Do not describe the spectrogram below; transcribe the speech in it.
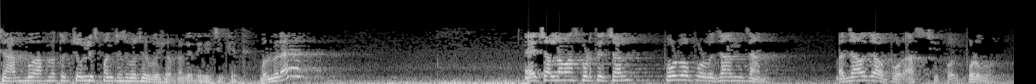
সে, আব্বু, আপনার তো চল্লিশ, পঞ্চাশ বছর বয়সে, আপনাকে দেখেছি খেতে। বলবে না এই, চল, নামাজ পড়তে চল। পড়ব পড়ব, যান যান। বা যাও যাও, পড়, আসছি পড়ব।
